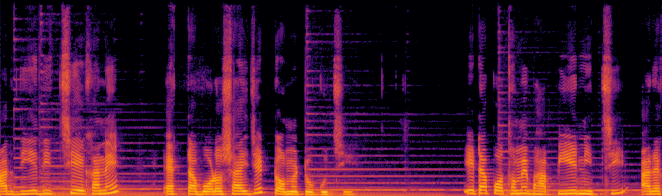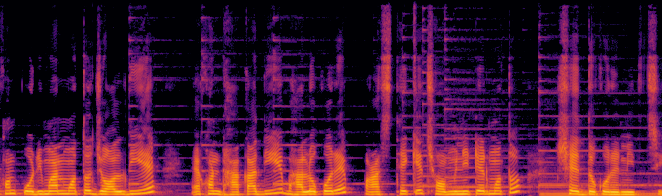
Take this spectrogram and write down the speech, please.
আর দিয়ে দিচ্ছি এখানে একটা বড় সাইজের টমেটো কুচি। এটা প্রথমে ভাপিয়ে নিচ্ছি আর এখন পরিমাণ মতো জল দিয়ে এখন ঢাকা দিয়ে ভালো করে পাঁচ থেকে ছ মিনিটের মতো সেদ্ধ করে নিচ্ছি।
